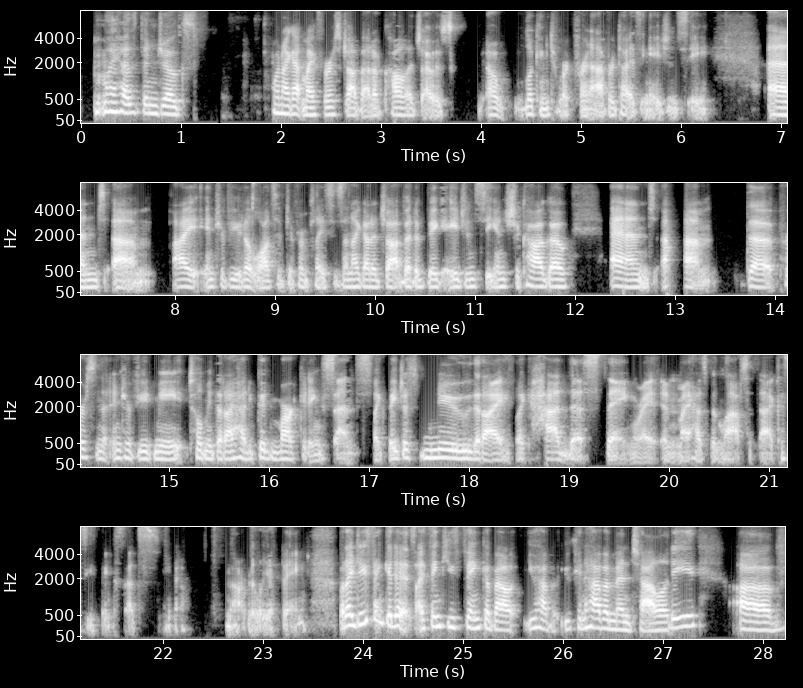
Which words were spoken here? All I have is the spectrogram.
my husband jokes when I got my first job out of college, I was uh, looking to work for an advertising agency, and um, I interviewed at lots of different places, and I got a job at a big agency in Chicago, and um, the person that interviewed me told me that I had good marketing sense. Like they just knew that I like had this thing, right? And my husband laughs at that because he thinks that's you know not really a thing but i do think it is i think you think about you have you can have a mentality of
